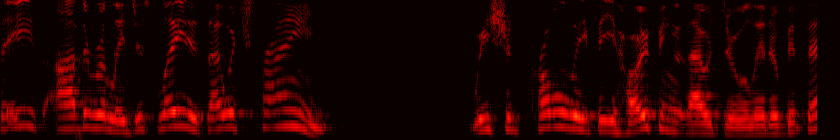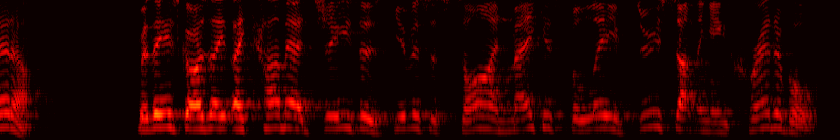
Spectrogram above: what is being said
these are the religious leaders, they were trained. We should probably be hoping that they would do a little bit better. But these guys, they, they come out, Jesus, give us a sign, make us believe, do something incredible.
